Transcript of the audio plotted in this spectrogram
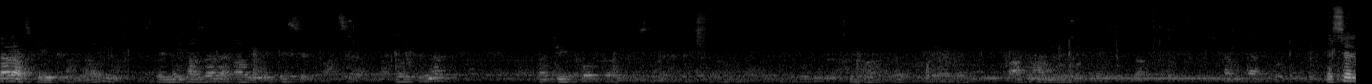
եղերնիներն են։ Մեր տարածքը ինքան լավն է, ստե մի հազարը հավը մետես է բացը, որ կնա տաճույքով կամ կստան։ Ես էլ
